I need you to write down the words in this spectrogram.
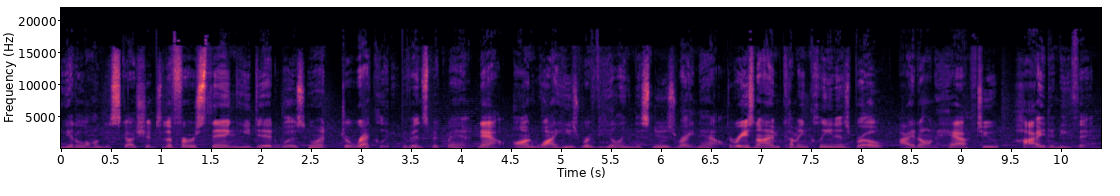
We had a long discussion. So the first thing he did was he went directly to Vince McMahon. Now, on why he's revealing this news right now. The reason I'm coming clean is, bro, I don't have to hide anything.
